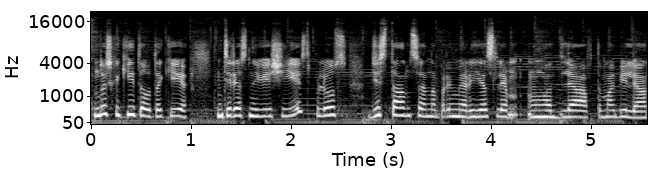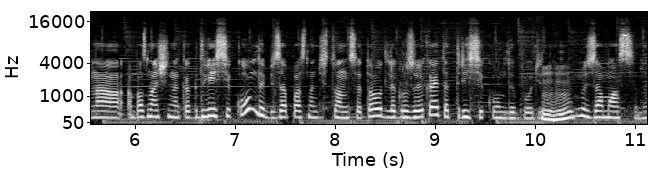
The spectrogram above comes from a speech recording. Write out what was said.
Ну, то есть какие-то вот такие интересные вещи есть. Плюс дистанция, например, если для автомобиля она обозначена как 2 секунды, безопасная дистанция, то для грузовика это 3 секунды будет. Угу. Ну, из-за массы, да.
